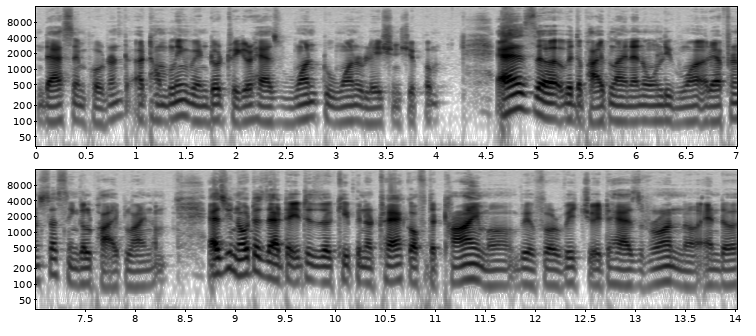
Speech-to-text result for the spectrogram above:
that's important. A tumbling window trigger has one-to-one -one relationship as uh, with the pipeline and only one reference a single pipeline um, as you notice that it is uh, keeping a track of the time uh, for which it has run uh, and uh,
